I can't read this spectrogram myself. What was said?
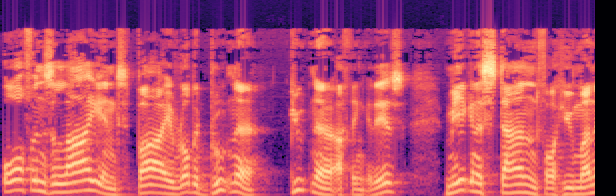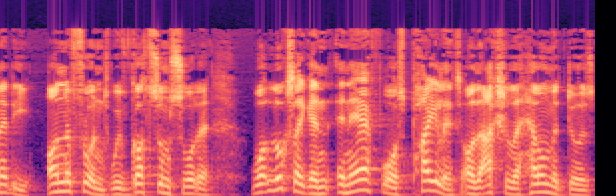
Orphans Alliance by Robert Brutner. Buettner, I think it is. Making a stand for humanity. On the front, we've got some sort of what looks like an, an Air Force pilot, or the actual helmet does,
